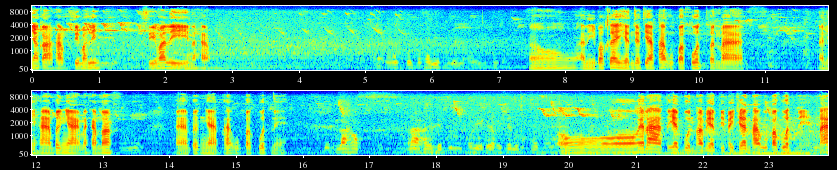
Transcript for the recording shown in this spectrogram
ยังก่อนครับศิวลีศิวลีนะครับคุณบ่เคยมีผู้อื่นะครับ อ๋ออันนี้บ่เคยเห็นจากเทียพระอุปคุตเพิ่นว่า อันนี้หาเบิ่งยากนะครับเนาะหาเบิ่งยากพระอุปคุตนี่เวลาเขาเวลาเขาจะเฮ็ดบุญเขาเองเขาจะไปเชิญหลวงพ่อโอ้เวลาเฮ็ดบุญพระเวทสิไปเชิญพระอุปคุตนี่มา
